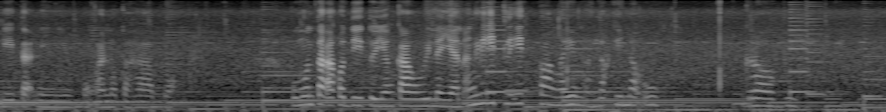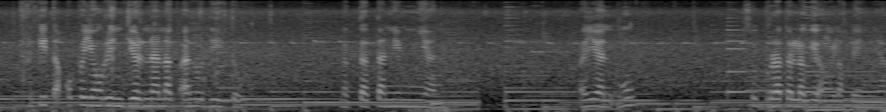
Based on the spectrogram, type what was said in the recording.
nakita ninyo kung ano kahaba. Pumunta ako dito, yung kahoy na yan. Ang liit-liit pa ngayon, ang laki na oh. Grabe. Nakita ko pa yung ranger na nag-ano dito. Nagtatanim niyan. Ayan, oh. Sobra talaga ang laki niya.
